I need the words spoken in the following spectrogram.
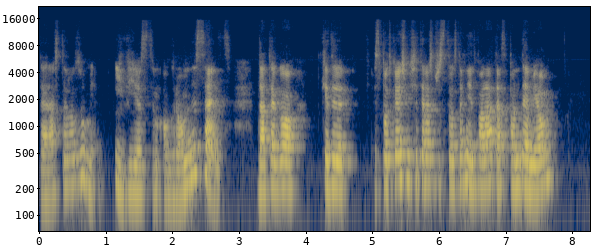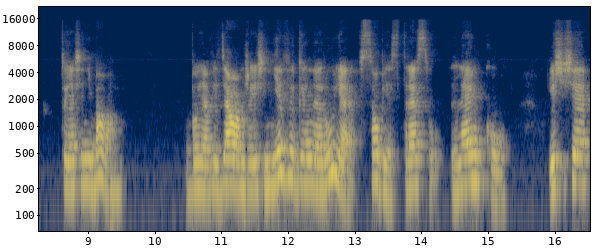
Teraz to rozumiem i jest w tym ogromny sens. Dlatego, kiedy spotkaliśmy się teraz przez te ostatnie dwa lata z pandemią, to ja się nie bałam bo ja wiedziałam, że jeśli nie wygeneruję w sobie stresu, lęku, jeśli się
